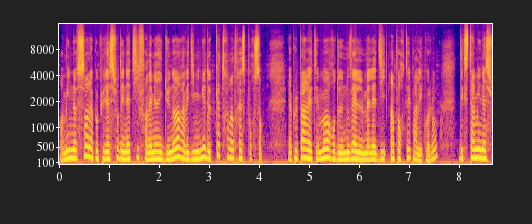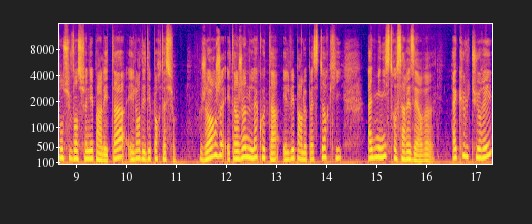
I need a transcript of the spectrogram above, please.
En 1900, la population des natifs en Amérique du Nord avait diminué de 93%. La plupart étaient morts de nouvelles maladies importées par les colons, d'exterminations subventionnées par l'État et lors des déportations. George est un jeune Lakota élevé par le pasteur qui administre sa réserve. Acculturé,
